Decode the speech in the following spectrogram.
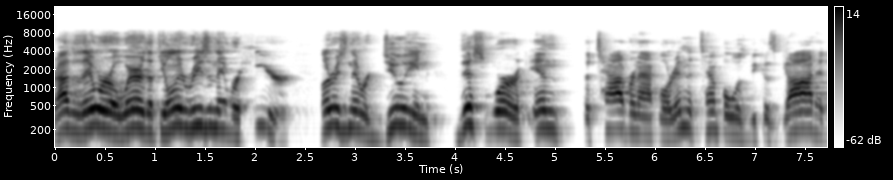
Rather, they were aware that the only reason they were here, the only reason they were doing this work in the tabernacle or in the temple was because God had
